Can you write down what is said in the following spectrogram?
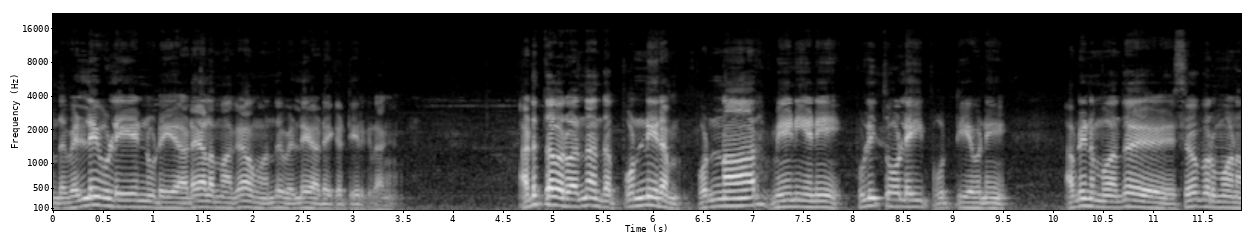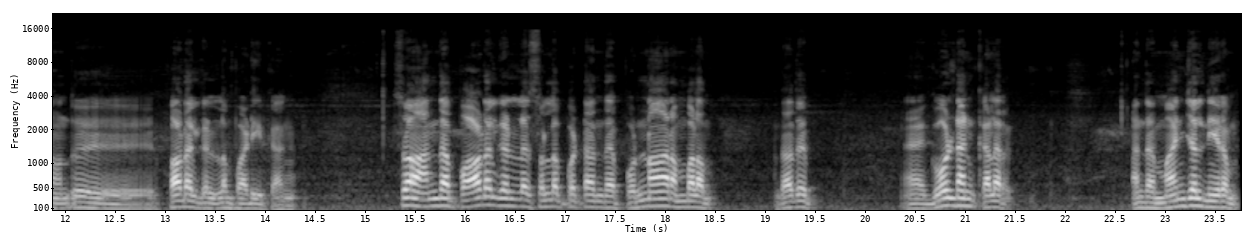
அந்த வெள்ளை ஒளியினுடைய அடையாளமாக அவங்க வந்து வெள்ளை ஆடை கட்டியிருக்கிறாங்க. அடுத்தவர் வந்து அந்த பொன்னிறம் பொன்னார் மேனியனே புலித்தோலை போற்றியவனே அப்படின்னு நம்ம வந்து சிவபெருமானை வந்து பாடல்கள்லாம் பாடியிருக்காங்க. ஸோ அந்த பாடல்களில் சொல்லப்பட்ட அந்த பொன்னார் அம்பலம் அதாவது கோல்டன் கலர் அந்த மஞ்சள் நிறம்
